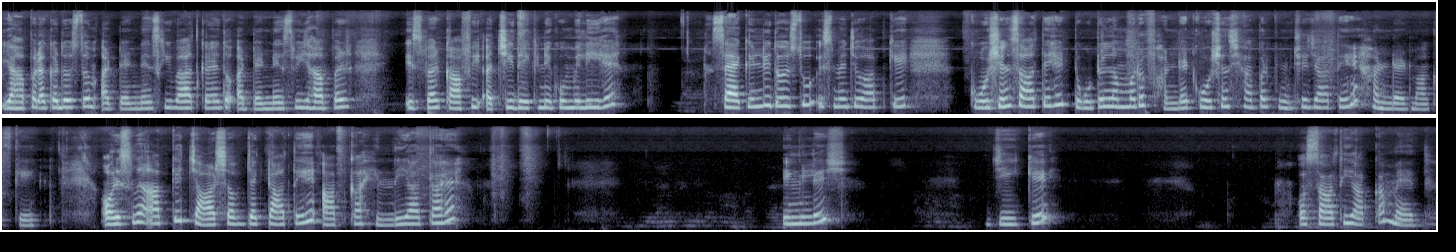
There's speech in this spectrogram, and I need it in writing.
यहाँ पर अगर दोस्तों हम अटेंडेंस की बात करें तो अटेंडेंस भी यहाँ पर इस बार काफ़ी अच्छी देखने को मिली है। सेकेंडली दोस्तों, इसमें जो आपके क्वेश्चंस आते हैं, total number of hundred questions यहाँ पर पूछे जाते हैं, हंड्रेड मार्क्स के। और इसमें आपके चार सब्जेक्ट आते हैं। आपका हिंदी आता है, इंग्लिश, जीके और साथ ही आपका मैथ।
